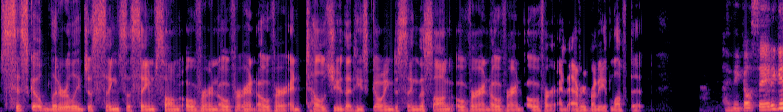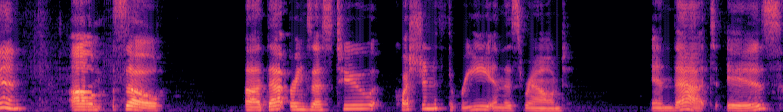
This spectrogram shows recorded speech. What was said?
Sisqó literally just sings the same song over and over and over and tells you that he's going to sing the song over and over and over, and everybody loved it. I think I'll say it again. Um, so uh, that brings us to question three in this round and that is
